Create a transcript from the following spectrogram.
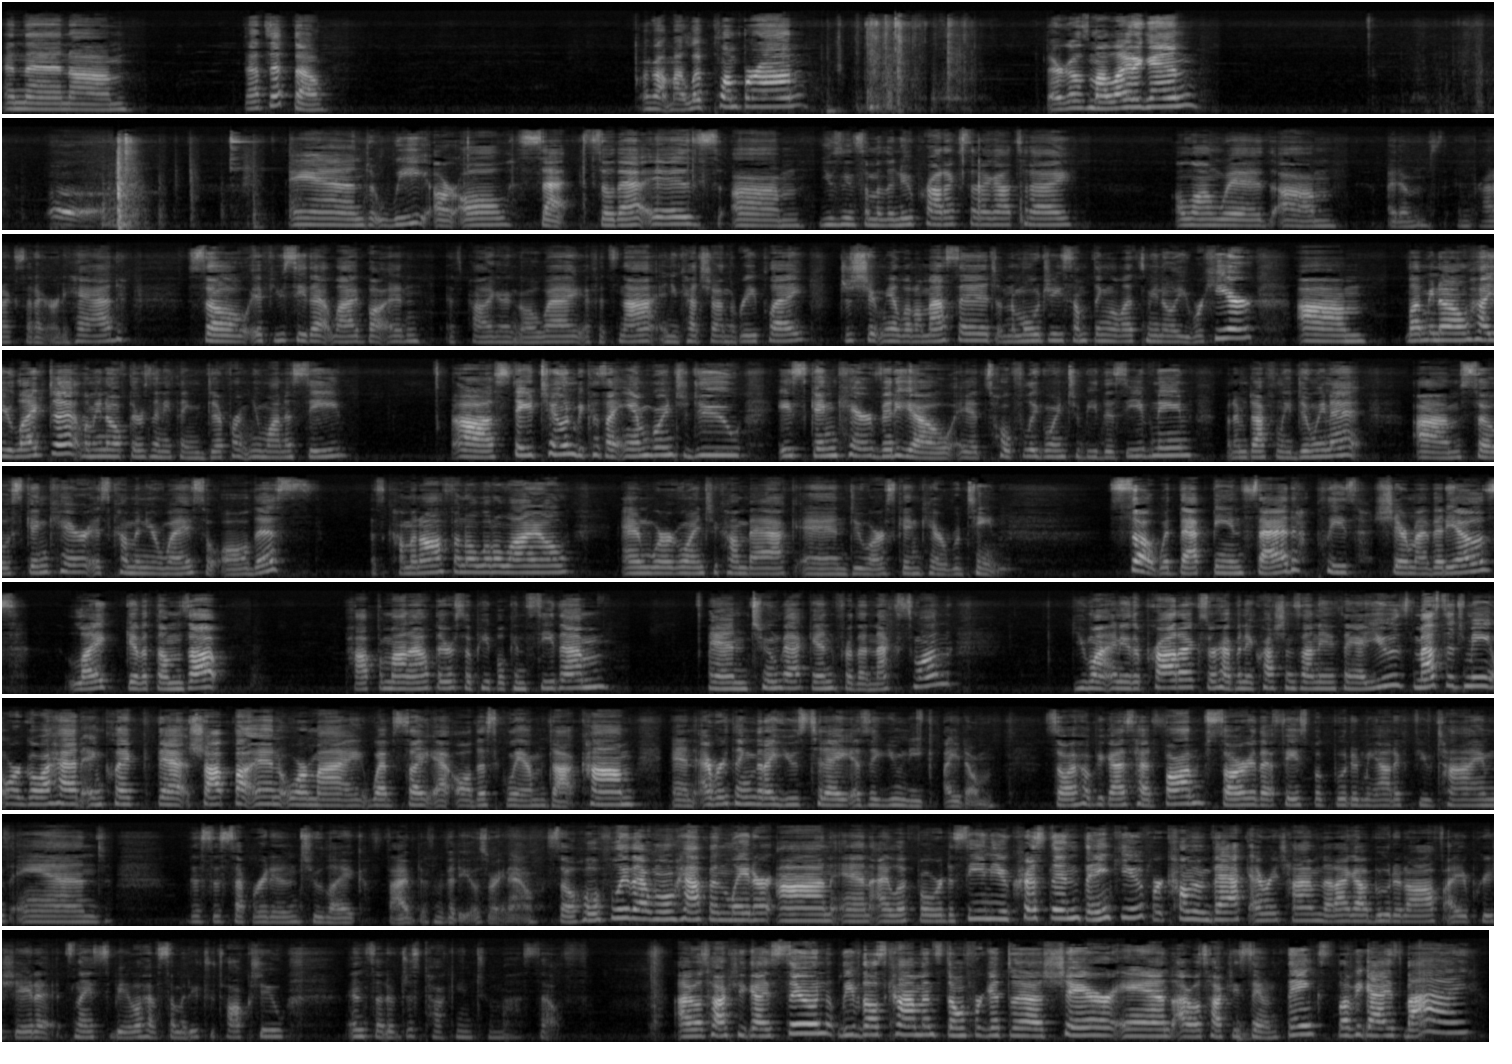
And then, um, that's it though. I got my lip plumper on. There goes my light again. Uh, and we are all set. So that is um, using some of the new products that I got today, along with um, items and products that I already had. So if you see that live button, it's probably going to go away. If it's not and you catch it on the replay, just shoot me a little message, an emoji, something that lets me know you were here. Um, let me know how you liked it. Let me know if there's anything different you want to see. Uh, stay tuned because I am going to do a skincare video. It's hopefully going to be this evening, but I'm definitely doing it. Um, so skincare is coming your way. So all this is coming off in a little while, and we're going to come back and do our skincare routine. So with that being said, please share my videos, like, give a thumbs up, pop them on out there so people can see them, and tune back in for the next one you want any of the products or have any questions on anything I use, message me or go ahead and click that shop button or my website at allthisglam.com. And everything that I use today is a Younique item. So I hope you guys had fun. Sorry that Facebook booted me out a few times and this is separated into like five different videos right now. So hopefully that won't happen later on and I look forward to seeing you. Kristen, thank you for coming back every time that I got booted off. I appreciate it. It's nice to be able to have somebody to talk to instead of just talking to myself. I will talk to you guys soon. Leave those comments. Don't forget to share, and I will talk to you soon. Thanks. Love you guys. Bye.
